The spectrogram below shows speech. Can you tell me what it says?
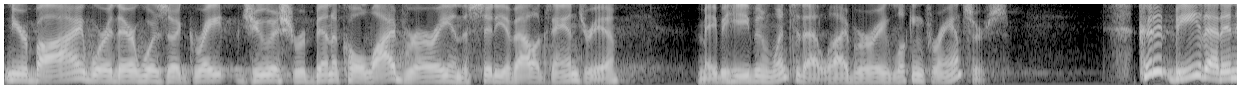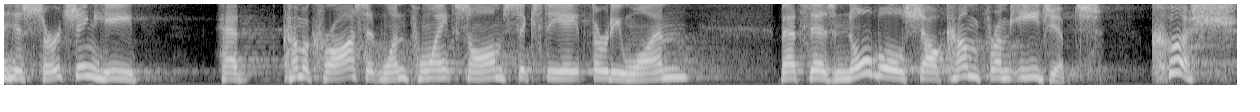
nearby, where there was a great Jewish rabbinical library in the city of Alexandria. Maybe he even went to that library looking for answers. Could it be that in his searching, he had come across at one point Psalm 68 31 that says, Nobles shall come from Egypt, Cush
